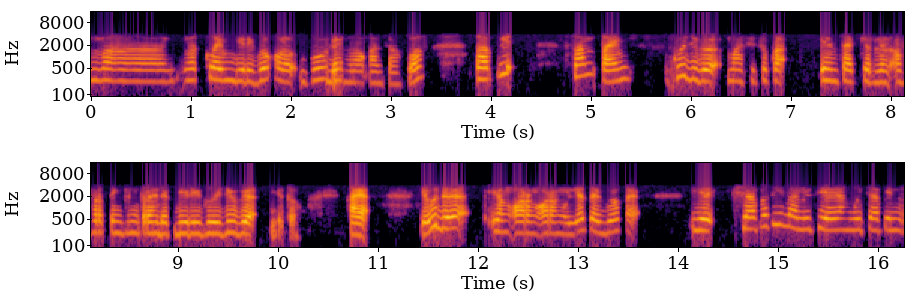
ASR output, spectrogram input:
me- ngeklaim diri gue kalau gue udah melakukan self love tapi sometimes gue juga masih suka insecure dan overthinking terhadap diri gue juga gitu. Kayak ya udah yang orang-orang lihat ya gue kayak ya siapa sih manusia yang ngucapin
